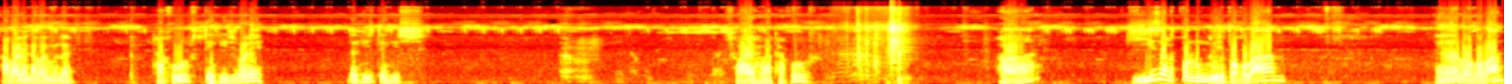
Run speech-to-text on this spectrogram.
খাবারে নেবে মিলে ঠাকুর, দেখিস বাড়ে দেখিস দেখিস। ছয় হ ঠাকুর। হ্যাঁ কি জ্বালা পড়লুম রে ভগবান? হ্যাঁ ভগবান,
